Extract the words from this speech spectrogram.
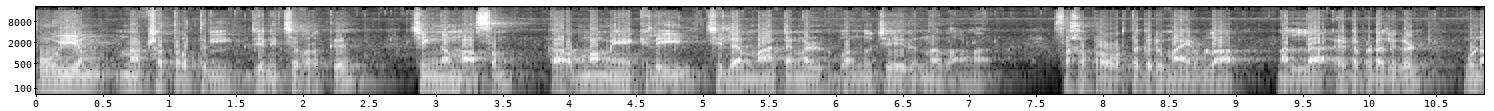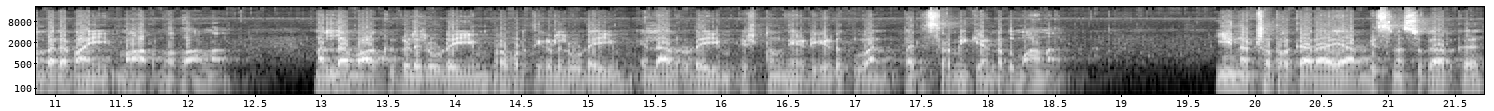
പൂയം നക്ഷത്രത്തിൽ ജനിച്ചവർക്ക് ചിങ്ങമാസം കർമ്മ മേഖലയിൽ ചില മാറ്റങ്ങൾ വന്നു ചേരുന്നതാണ് സഹപ്രവർത്തകരുമായുള്ള നല്ല ഇടപെടലുകൾ ഗുണപരമായി മാറുന്നതാണ്. നല്ല വാക്കുകളിലൂടെയും പ്രവൃത്തികളിലൂടെയും എല്ലാവരുടെയും ഇഷ്ടം നേടിയെടുക്കുവാൻ പരിശ്രമിക്കേണ്ടതുമാണ്. ഈ നക്ഷത്രക്കാരായ ബിസിനസ്സുകാർക്ക്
